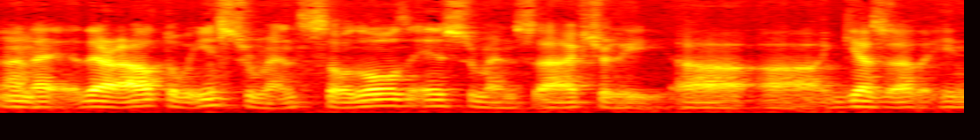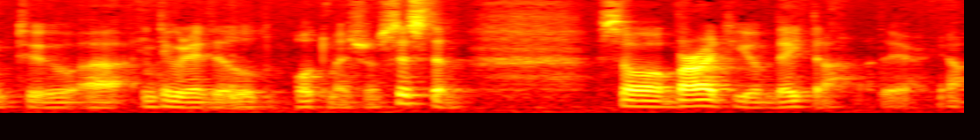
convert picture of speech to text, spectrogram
and uh, there are a lot of instruments. So those instruments are actually uh, uh, gathered into uh, integrated automation system. So a variety of data there. Yeah.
